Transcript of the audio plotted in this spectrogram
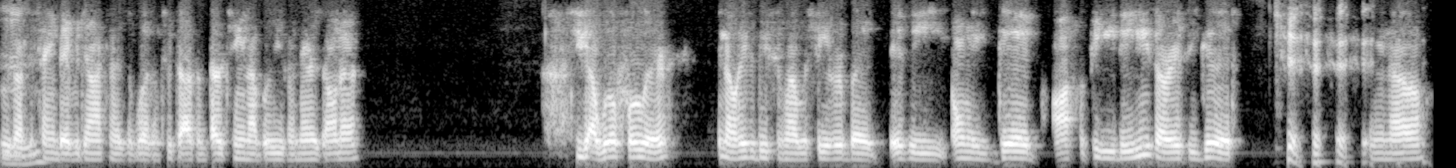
who's mm-hmm. not the same David Johnson as it was in 2013, I believe, in Arizona. You got Will Fuller. You know, he's a decent wide receiver, but is he only good off of PEDs or is he good? you know,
